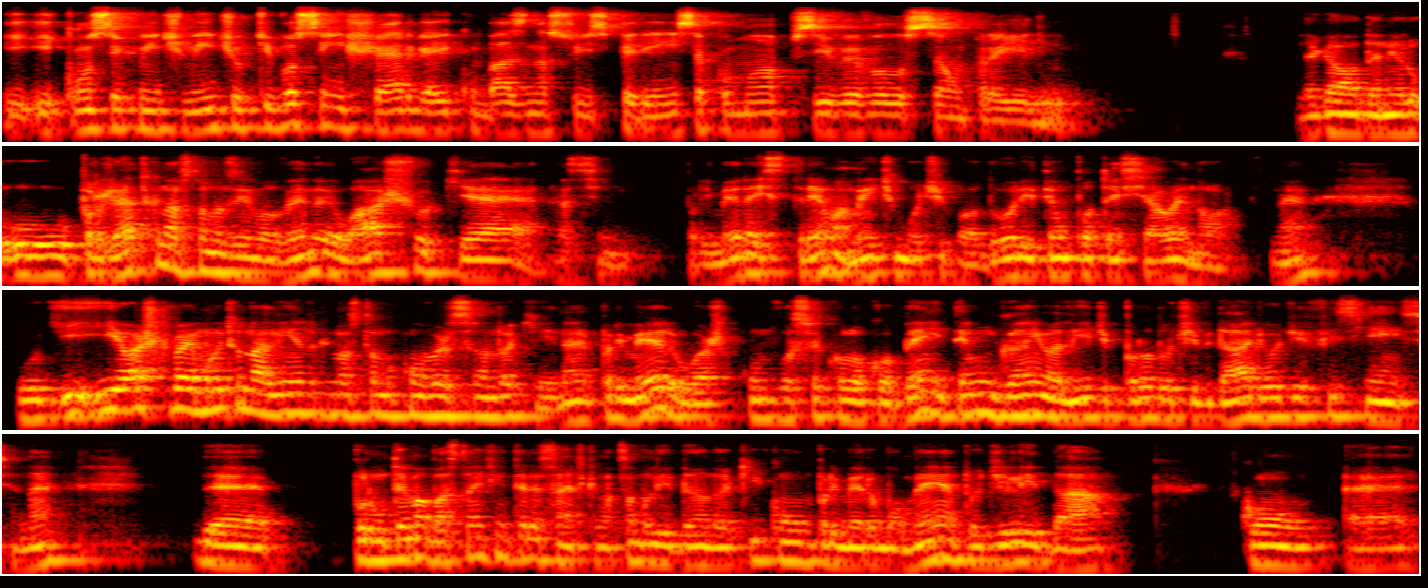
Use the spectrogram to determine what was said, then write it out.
e, e, consequentemente, o que você enxerga aí com base na sua experiência como uma possível evolução para ele? Legal, Danilo. O projeto que nós estamos desenvolvendo, eu acho que é, assim, primeiro é extremamente motivador e tem um potencial enorme, né? O, e, e, eu acho que vai muito na linha do que nós estamos conversando aqui, né? Primeiro, eu acho que como você colocou bem, tem um ganho ali de produtividade ou de eficiência, né? É, por um tema bastante interessante, que nós estamos lidando aqui com um primeiro momento de lidar com é,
